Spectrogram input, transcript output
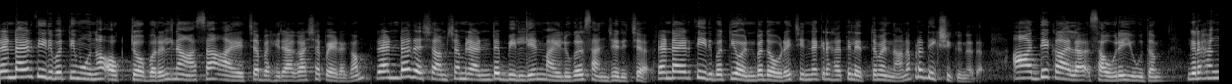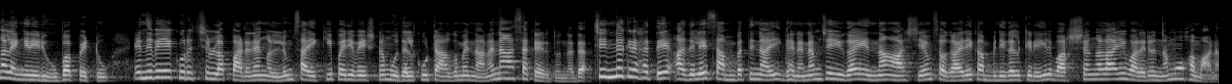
രണ്ടായിരത്തി ഇരുപത്തി മൂന്ന് ഒക്ടോബറിൽ നാസ അയച്ച ബഹിരാകാശ പേടകം രണ്ട് ദശാംശം രണ്ട് ബില്യൺ മൈലുകൾ സഞ്ചരിച്ച് രണ്ടായിരത്തി ഇരുപത്തി ഒൻപതോടെ ചിഹ്നഗ്രഹത്തിൽ എത്തുമെന്നാണ് പ്രതീക്ഷിക്കുന്നത്. ആദ്യകാല സൗരയൂഥം ഗ്രഹങ്ങൾ എങ്ങനെ രൂപപ്പെട്ടു എന്നിവയെക്കുറിച്ചുള്ള പഠനങ്ങളിലും സൈക്കി പര്യവേഷണം മുതൽക്കൂട്ടാകുമെന്നാണ് നാസ കരുതുന്നത്. ചിഹ്നഗ്രഹത്തെ അതിലെ സമ്പത്തിനായി ഖനനം ചെയ്യുക എന്ന ആശയം സ്വകാര്യ കമ്പനികൾക്കിടയിൽ വർഷങ്ങളായി വളരുന്ന മോഹമാണ്.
